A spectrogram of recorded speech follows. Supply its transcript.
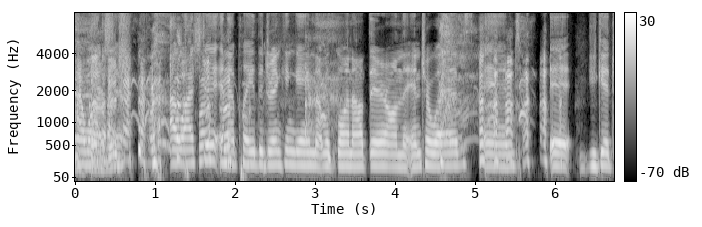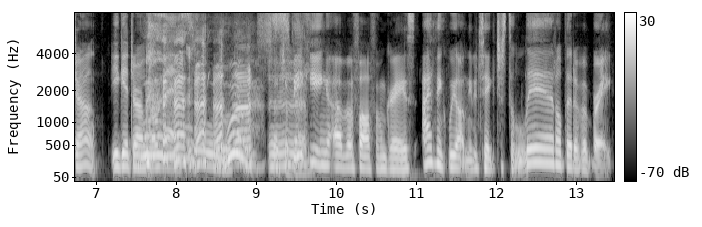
I watched Garbage. it. I watched it and I played the drinking game that was going out there on the interwebs, and it you get drunk. You get drunk real fast. Woo. Such a bad- Speaking of a fall from grace, I think we all need to take just a little bit of a break.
